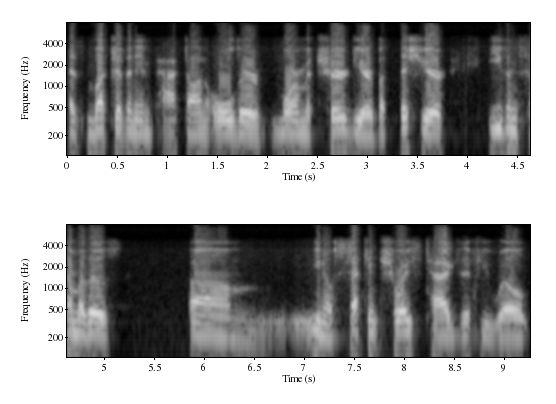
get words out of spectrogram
as much of an impact on older, more mature deer. But this year, even some of those, um, you know, second choice tags, if you will,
